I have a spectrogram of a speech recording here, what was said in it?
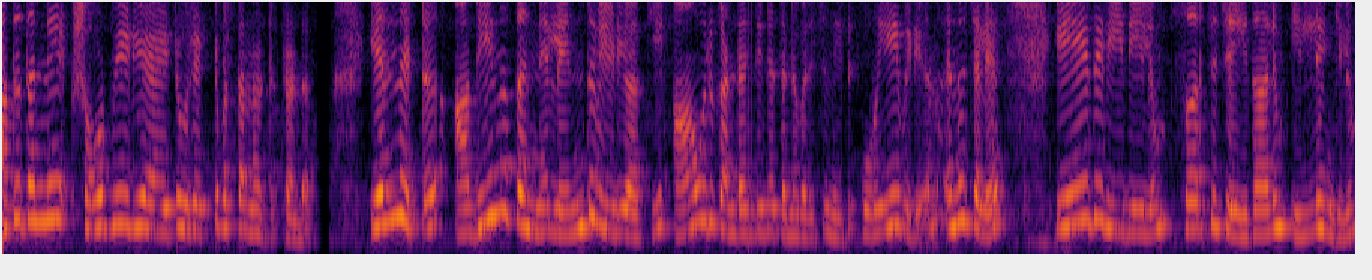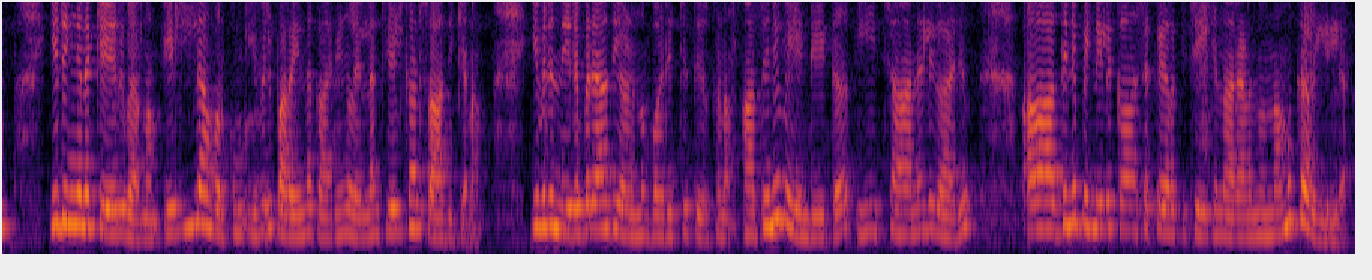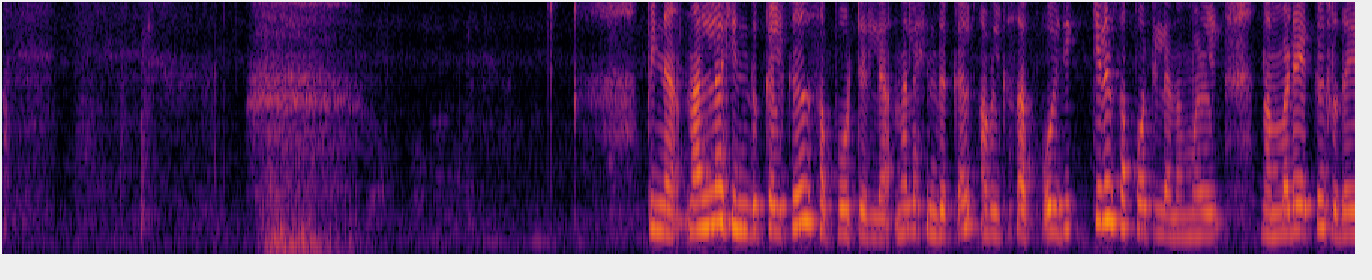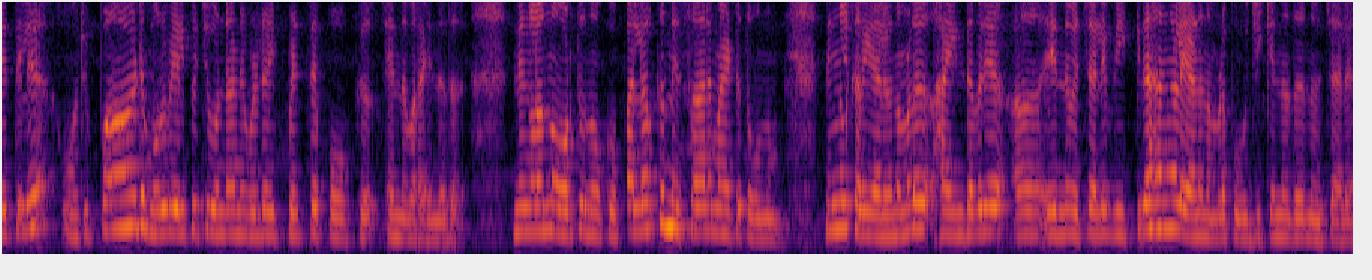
അത് തന്നെ short video ആയിട്ട് ഒരു എട്ട് പത്തെണ്ണം ഇട്ടിട്ടുണ്ട്. എന്നിട്ട് അതിൽ നിന്ന് തന്നെ ലെന്ത് വീഡിയോ ആക്കി ആ ഒരു കണ്ടന്റിനെ തന്നെ വലിച്ചു നീട്ടി. കുറേ വീഡിയോ എന്ന് വെച്ചാൽ ഏത് രീതിയിലും സെർച്ച് ചെയ്താലും ഇല്ലെങ്കിലും ഇതിങ്ങനെ കയറി വരണം. എല്ലാവർക്കും ഇവർ പറയുന്ന കാര്യങ്ങളെല്ലാം കേൾക്കാൻ സാധിക്കണം. ഇവർ നിരപരാധിയാണെന്ന് വരുത്തി തീർക്കണം. അതിന് വേണ്ടിയിട്ട് ഈ ചാനലുകാരും അതിന് പിന്നിൽ കാശൊക്കെ ഇറക്കി ചെയ്യിക്കുന്ന ആരാണെന്ന് നമുക്കറിയില്ല. പിന്നെ നല്ല ഹിന്ദുക്കൾക്ക് സപ്പോർട്ടില്ല. നല്ല ഹിന്ദുക്കൾ അവൾക്ക് സപ്പ് ഒരിക്കലും സപ്പോർട്ടില്ല. നമ്മൾ നമ്മുടെയൊക്കെ ഹൃദയത്തിൽ ഒരുപാട് മുറിവേൽപ്പിച്ചുകൊണ്ടാണ് ഇവിടെ ഇപ്പോഴത്തെ പോക്ക് എന്ന് പറയുന്നത്. നിങ്ങളൊന്ന് ഓർത്ത് നോക്കൂ. പലർക്കും നിസ്സാരമായിട്ട് തോന്നും. നിങ്ങൾക്കറിയാലോ നമ്മൾ ഹൈന്ദവർ എന്ന് വെച്ചാൽ വിഗ്രഹങ്ങളെയാണ് നമ്മൾ പൂജിക്കുന്നത് എന്ന് വെച്ചാൽ.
